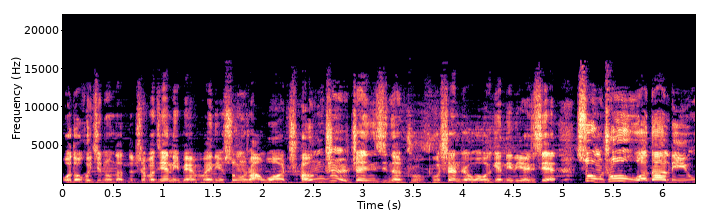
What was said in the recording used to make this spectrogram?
我都会进入到你的直播间里面，为你送上我诚挚真心的祝福，甚至我会跟你连线，送出我的礼物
